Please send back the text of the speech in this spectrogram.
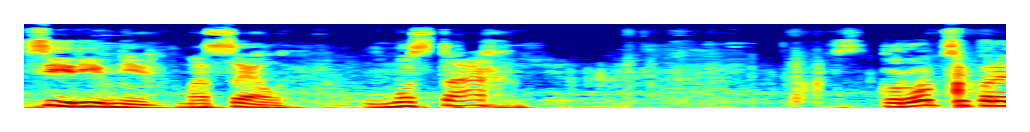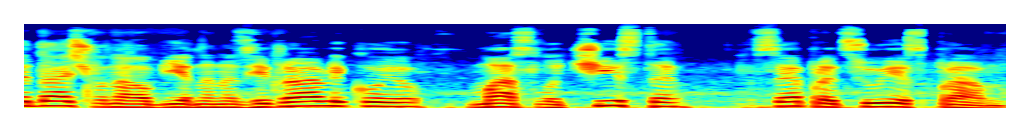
всі рівні масел в мостах. В коробці передач вона об'єднана з гідравлікою, масло чисте, все працює справно.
